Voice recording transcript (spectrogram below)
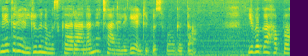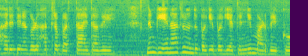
ಸ್ನೇಹಿತರೆ, ಎಲ್ರಿಗೂ ನಮಸ್ಕಾರ. ನನ್ನ ಚಾನೆಲ್ಗೆ ಎಲ್ರಿಗೂ ಸ್ವಾಗತ. ಇವಾಗ ಹಬ್ಬ ಹರಿದಿನಗಳು ಹತ್ರ ಬರ್ತಾ ಇದ್ದಾವೆ. ನಮ್ಗೆ ಏನಾದ್ರೂ ಒಂದು ಬಗೆ ಬಗೆಯ ತಿಂಡಿ ಮಾಡಬೇಕು,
